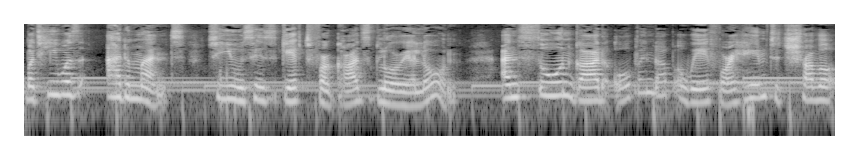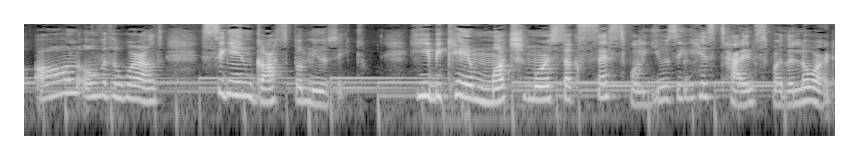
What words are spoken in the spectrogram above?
But he was adamant to use his gift for God's glory alone. And soon God opened up a way for him to travel all over the world singing gospel music. He became much more successful using his talents for the Lord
